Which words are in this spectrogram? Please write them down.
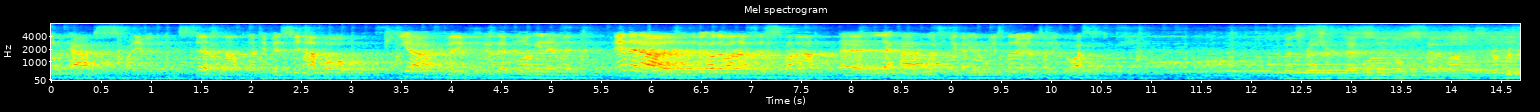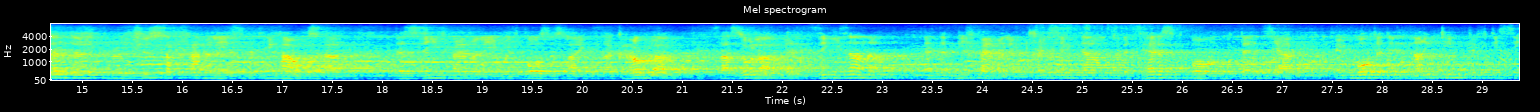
Po Emerald, wyhodowana przez pana Lecha Błaszczyka i również stanowiąca jego. The treasure deadline of Selma is represented through two subfamilies at Michałowska. Uh, the Z family with forces like Zagrobla, Zazula and Zigizana, and the P family tracing down to the Tersk-born Potentia, imported in 1956 to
